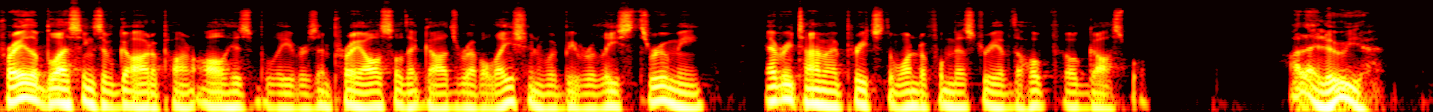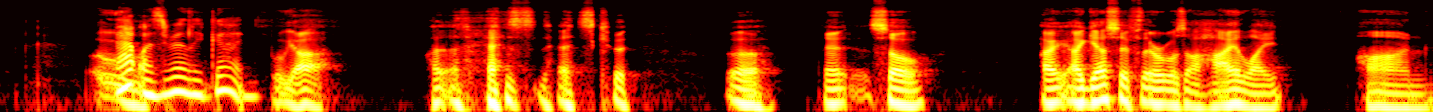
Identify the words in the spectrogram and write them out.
Pray the blessings of God upon all his believers, and pray also that God's revelation would be released through me every time I preach the wonderful mystery of the hope filled gospel. Hallelujah. That was really good. Booyah. Uh, that's that's good. Uh, so, I, I guess if there was a highlight on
